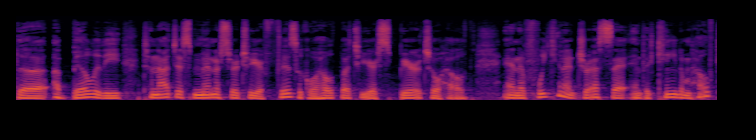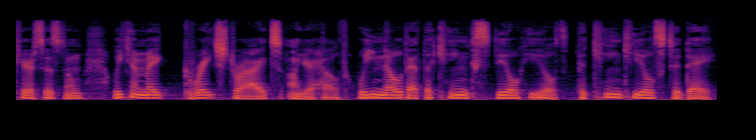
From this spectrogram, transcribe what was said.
the ability to not just minister to your physical health, but to your spiritual health. And if we can address that in the kingdom healthcare system, we can make great strides on your health. We know that the king still heals. The king heals today.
